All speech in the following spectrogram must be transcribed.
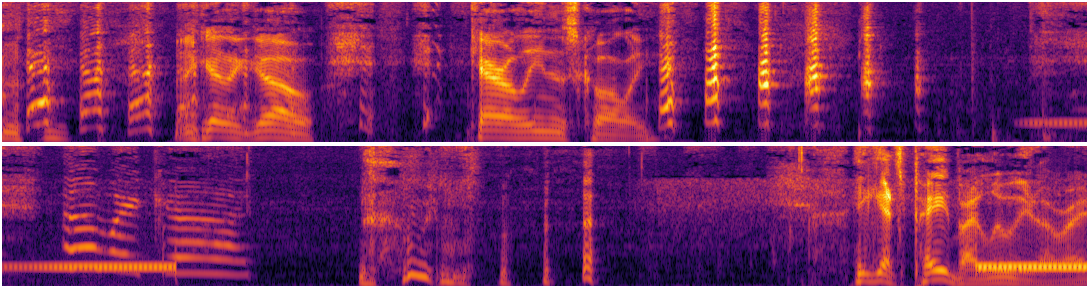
I gotta go. Carolina's calling. oh my god. He gets paid by Louis, though, right?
